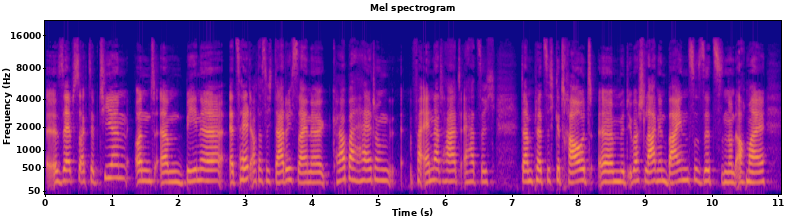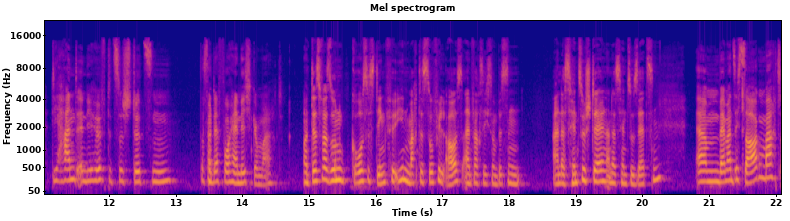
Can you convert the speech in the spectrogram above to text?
äh, selbst zu akzeptieren. Und ähm, Bene erzählt auch, dass sich dadurch seine Körperhaltung verändert hat. Er hat sich dann plötzlich getraut, äh, mit überschlagenen Beinen zu sitzen und auch mal die Hand in die Hüfte zu stützen. Das hat er vorher nicht gemacht. Und das war so ein großes Ding für ihn. Macht es so viel aus, einfach sich so ein bisschen anders hinzustellen, anders hinzusetzen? Ähm, wenn man sich Sorgen macht,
